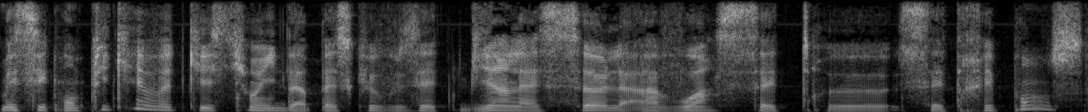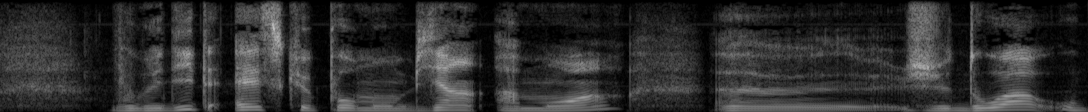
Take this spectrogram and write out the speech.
Mais c'est compliqué votre question, Ida, parce que vous êtes bien la seule à avoir cette, euh, cette réponse. Vous me dites, est-ce que pour mon bien à moi, euh, je dois ou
